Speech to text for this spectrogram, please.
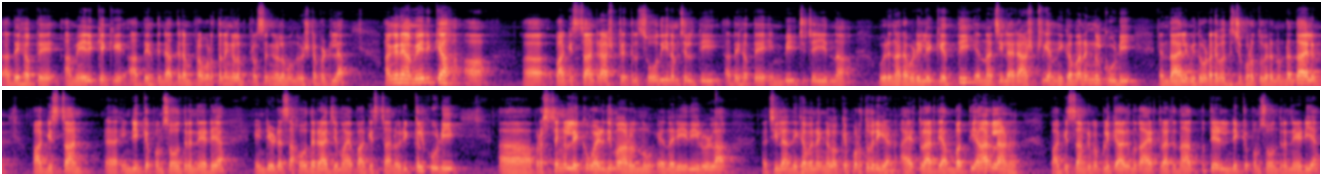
അദ്ദേഹത്തെ അമേരിക്കയ്ക്ക് അദ്ദേഹത്തിന്റെ അത്തരം പ്രവർത്തനങ്ങളും പ്രസംഗങ്ങളും ഒന്നും ഇഷ്ടപ്പെട്ടില്ല. അങ്ങനെ അമേരിക്ക പാകിസ്ഥാൻ രാഷ്ട്രീയത്തിൽ സ്വാധീനം ചെലുത്തി അദ്ദേഹത്തെ ഇംപീച്ച് ചെയ്യുന്ന ഒരു നടപടിയിലേക്ക് എത്തി എന്ന ചില രാഷ്ട്രീയ നിഗമനങ്ങൾ കൂടി എന്തായാലും ഇതോടനുബന്ധിച്ച് പുറത്തു വരുന്നുണ്ട്. എന്തായാലും പാകിസ്ഥാൻ ഇന്ത്യക്കൊപ്പം സഹോദരൻ നേടിയ ഇന്ത്യയുടെ സഹോദര രാജ്യമായ പാകിസ്ഥാൻ ഒരിക്കൽ കൂടി പ്രശ്നങ്ങളിലേക്ക് വഴുതി മാറുന്നു എന്ന രീതിയിലുള്ള ചില നിഗമനങ്ങളൊക്കെ പുറത്തു വരികയാണ്. ആയിരത്തി തൊള്ളായിരത്തി അമ്പത്തി ആറിലാണ് പാകിസ്ഥാൻ റിപ്പബ്ലിക് ആകുന്നത്. ആയിരത്തി തൊള്ളായിരത്തി നാൽപ്പത്തി ഏഴിൽ ഇന്ത്യക്കൊപ്പം സ്വാതന്ത്ര്യം നേടിയ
